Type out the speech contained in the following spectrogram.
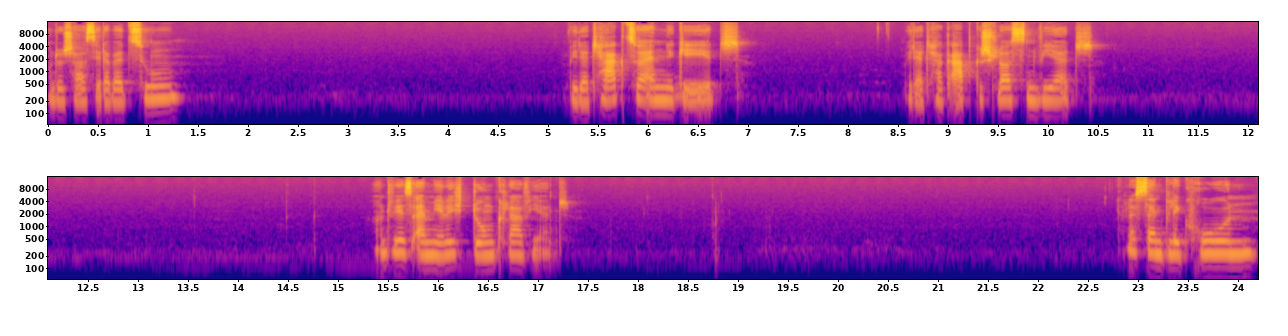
Und du schaust ihr dabei zu wie der Tag zu Ende geht, wie der Tag abgeschlossen wird. Und wie es allmählich dunkler wird. Lass deinen Blick ruhen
